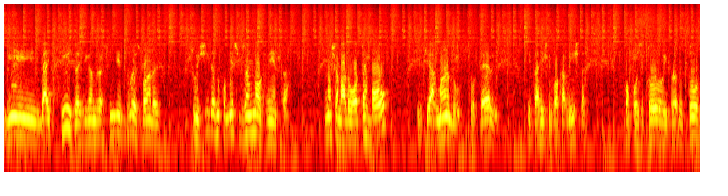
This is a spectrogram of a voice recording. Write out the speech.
de, das cinzas, digamos assim, de duas bandas surgidas no começo dos anos 90. Uma chamada Waterball, em que Armando Tortelli, guitarrista e vocalista, compositor e produtor,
